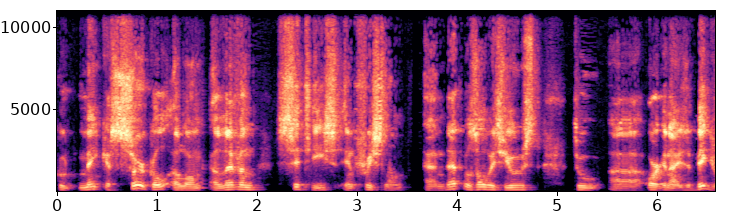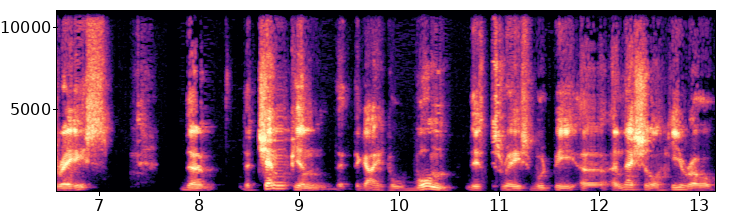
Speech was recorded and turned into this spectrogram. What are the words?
could make a circle along 11 cities in Friesland. And that was always used to uh, organize a big race. The, the champion, the, the, guy who won this race would be a, a national hero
